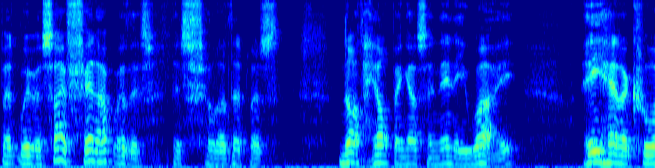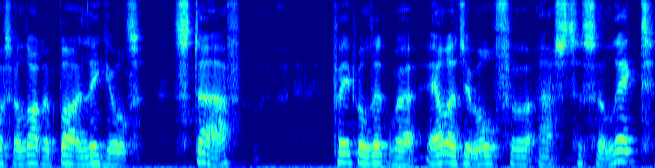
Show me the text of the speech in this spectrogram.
But we were so fed up with this this fellow that was not helping us in any way. He had, of course, a lot of bilingual staff, people that were eligible for us to select.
